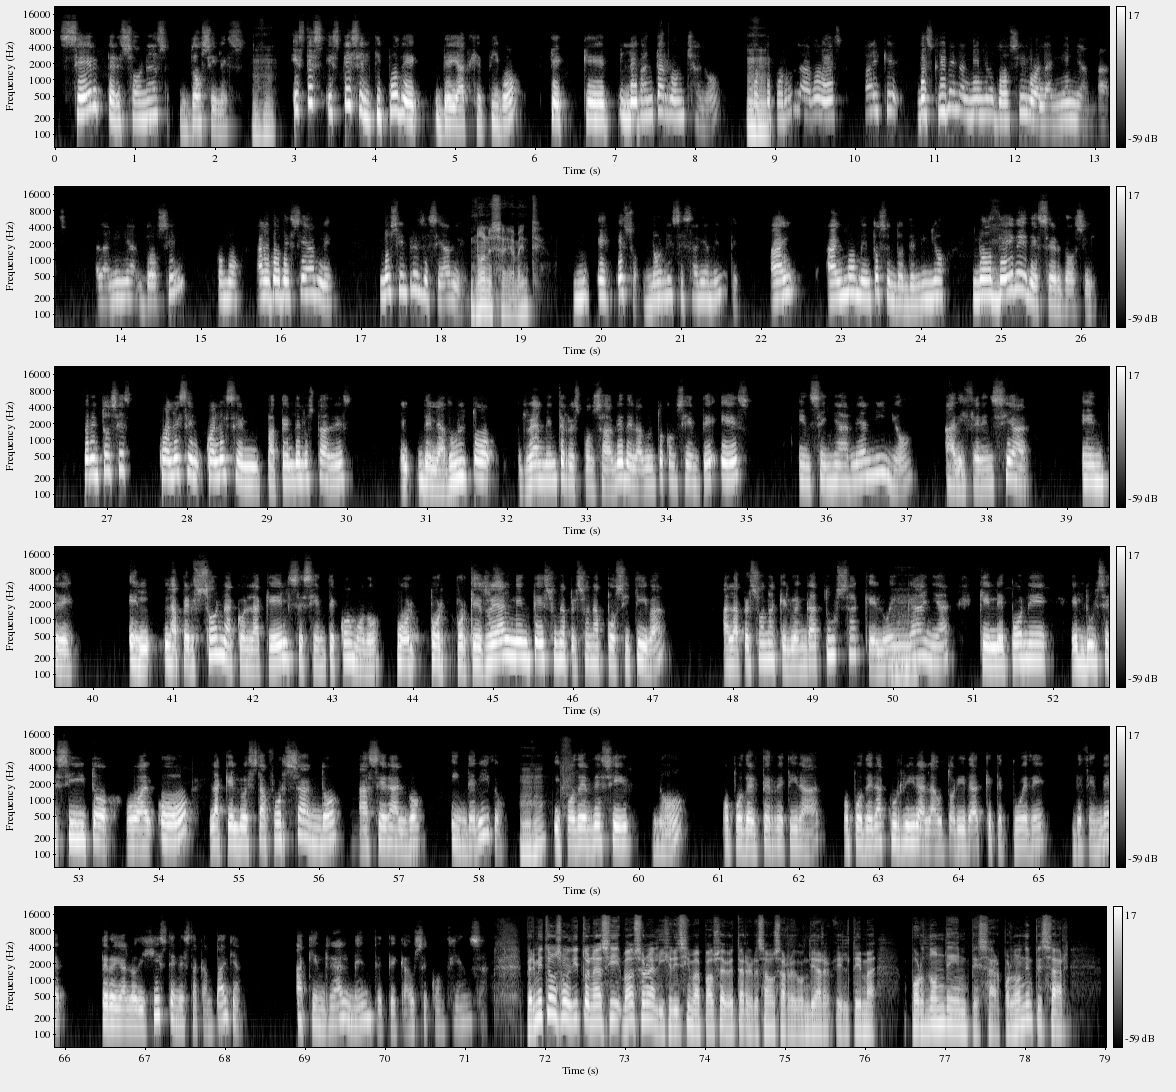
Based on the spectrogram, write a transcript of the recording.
Ser personas dóciles. Ujú. Este es, este es el tipo de, de adjetivo que, que levanta roncha, ¿no? Porque Ujú. por un lado es, hay que, describen al niño dócil o a la niña más, a la niña dócil como algo deseable. No siempre es deseable. No necesariamente. Eso, no necesariamente. Hay, hay momentos en donde el niño no debe de ser dócil. Pero entonces, ¿cuál es el, cuál es el papel de los padres, el- del adulto realmente responsable, del adulto consciente? Es enseñarle al niño a diferenciar entre el, la persona con la que él se siente cómodo, por, por, porque realmente es una persona positiva, a la persona que lo engatusa, que lo engaña, que le pone el dulcecito o, al- o la que lo está forzando a hacer algo indebido. Y poder decir no o poderte retirar o poder acudir a la autoridad que te puede defender. Pero ya lo dijiste en esta campaña, a quien realmente te cause confianza. Permíteme un segundito, Nancy. Vamos a hacer una ligerísima pausa y ahorita regresamos a redondear el tema. ¿Por dónde empezar? ¿Por dónde empezar?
